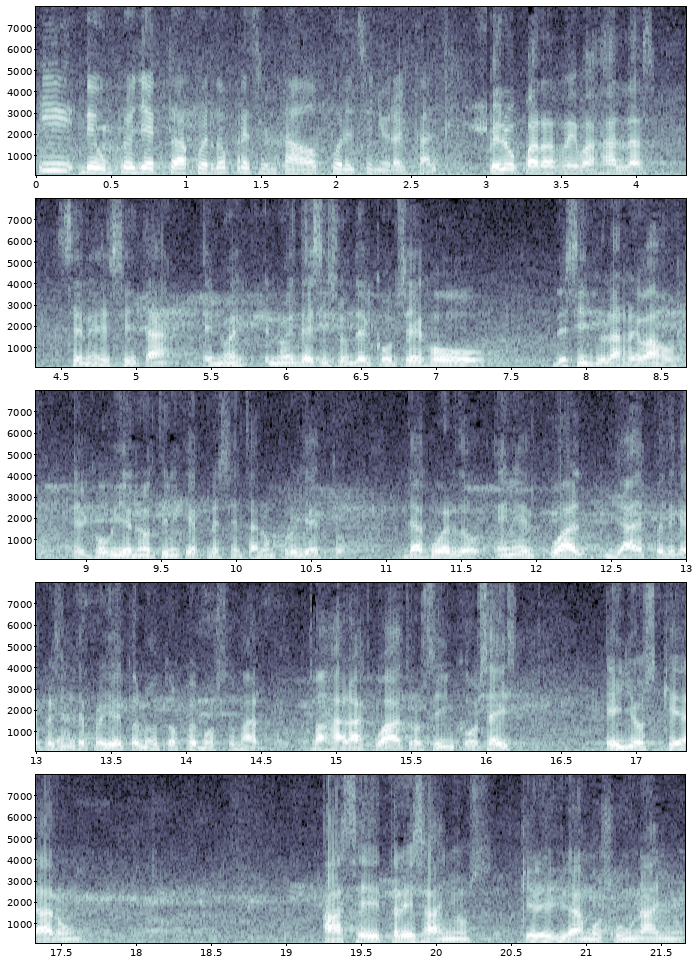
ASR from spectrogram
y de un proyecto de acuerdo presentado por el señor alcalde. Pero para rebajarlas se necesita, eh, no es, no es decisión del Consejo decir yo las rebajo, el gobierno tiene que presentar un proyecto de acuerdo en el cual ya después de que presente el proyecto nosotros podemos tomar, bajar a 4, 5 o 6. Ellos quedaron hace tres años que le diéramos un año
